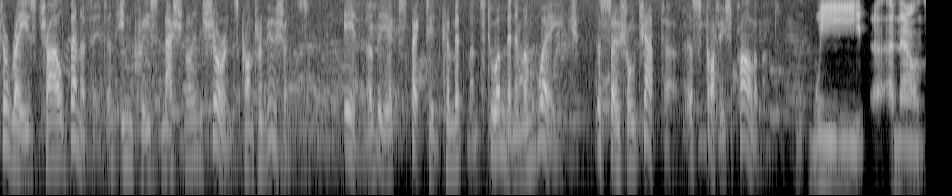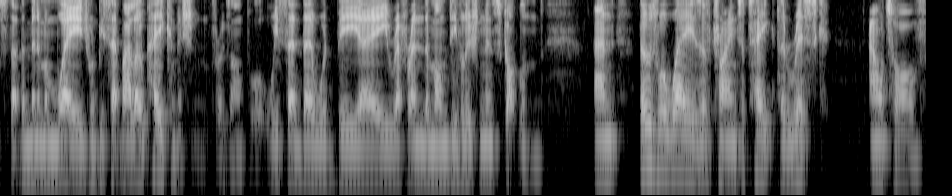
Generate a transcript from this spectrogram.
to raise child benefit and increase national insurance contributions in are the expected commitments to a minimum wage, the social chapter, a Scottish Parliament. We uh, announced that the minimum wage would be set by a low pay commission, for example. We said there would be a referendum on devolution in Scotland. And those were ways of trying to take the risk out of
